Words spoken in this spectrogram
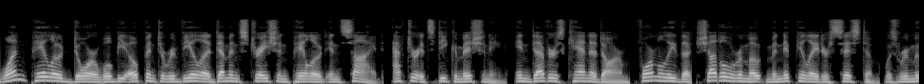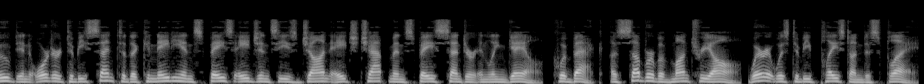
One payload door will be open to reveal a demonstration payload inside. After its decommissioning, Endeavour's Canadarm, formerly the Shuttle Remote Manipulator System, was removed in order to be sent to the Canadian Space Agency's John H. Chapman Space Centre in Longueuil, Quebec, a suburb of Montreal, where it was to be placed on display.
